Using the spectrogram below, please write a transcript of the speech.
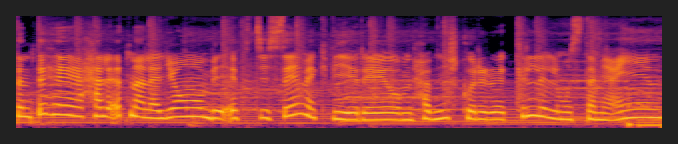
تنتهي حلقتنا لليوم بإبتسامة كبيرة وبنحب نشكر كل المستمعين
